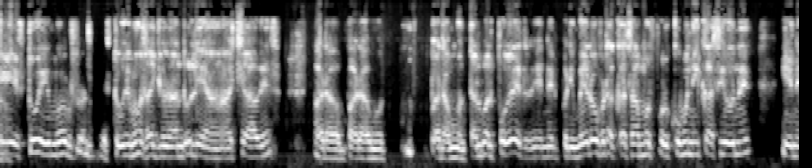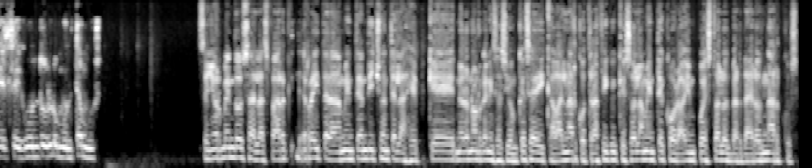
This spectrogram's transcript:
Y estuvimos, estuvimos ayudándole a, Chávez para, para, para montarlo al poder. En el primero fracasamos por comunicaciones y en el segundo lo montamos. Señor Mendoza, las FARC reiteradamente han dicho ante la JEP que no era una organización que se dedicaba al narcotráfico y que solamente cobraba impuesto a los verdaderos narcos.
